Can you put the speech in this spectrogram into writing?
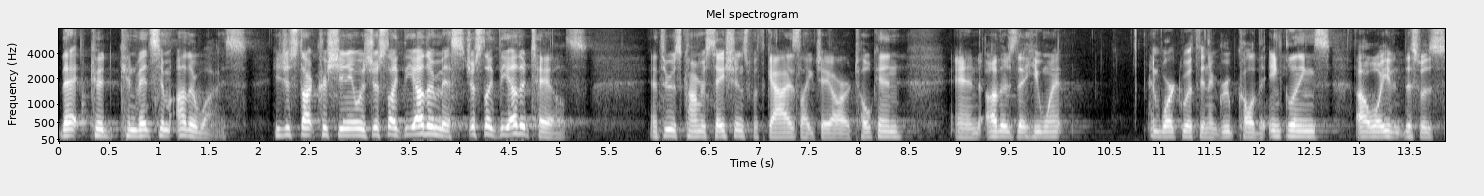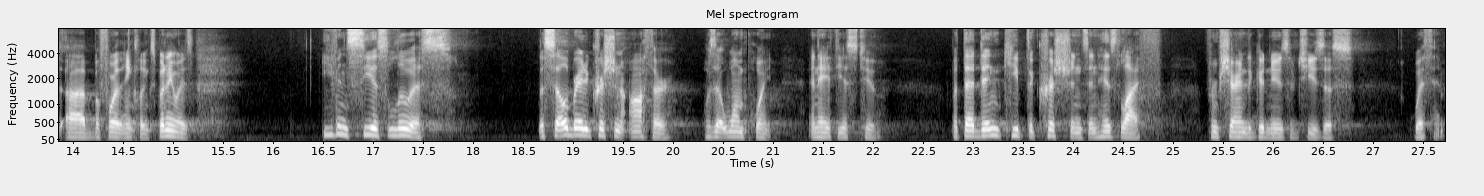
that could convince him otherwise. He just thought Christianity was just like the other myths, just like the other tales. And through his conversations with guys like J.R.R. Tolkien and others that he went and worked with in a group called the Inklings, uh, well, even this was uh, before the Inklings, but anyways, even C.S. Lewis, the celebrated Christian author, was at one point an atheist too. But that didn't keep the Christians in his life from sharing the good news of Jesus with him.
